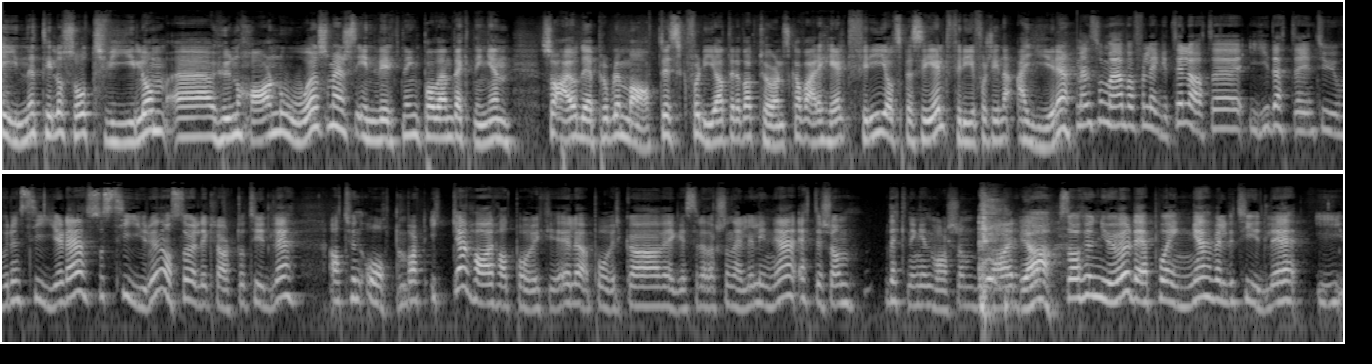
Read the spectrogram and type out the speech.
egnet til å så tvil om eh, hun har noe som helst innvirkning på den dekningen, så er jo det problematisk fordi at redaktøren skal være helt fri, og spesielt fri for sine eiere. Men så må jeg bare få legge til at i dette intervjuet hvor hun sier det, så sier hun også veldig klart og tydelig at hun åpenbart ikke har hatt påvirka VGs redaksjonelle linje, ettersom dekningen var som den var. Ja. Så hun gjør det poenget veldig tydelig i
